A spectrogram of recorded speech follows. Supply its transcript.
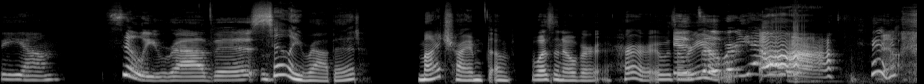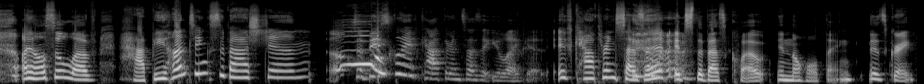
the um silly rabbit. Silly rabbit. My triumph um, wasn't over her. It was over It's you. over you. Ah! I also love happy hunting, Sebastian. So Oh! basically, if Catherine says it, you like it. if Catherine says it, it's the best quote in the whole thing. It's great.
